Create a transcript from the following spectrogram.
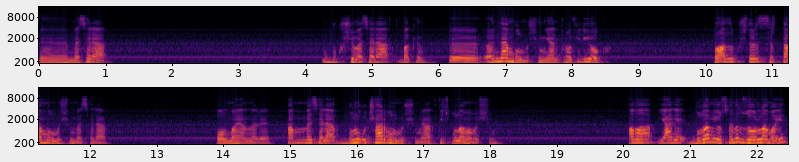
Ee, mesela bu kuşu mesela bakın e, önden bulmuşum. Yani profili yok. Bazı kuşları sırttan bulmuşum mesela. Olmayanları. Ama mesela bunu uçar bulmuşum ya. Artık hiç bulamamışım. Ama yani bulamıyorsanız zorlamayın.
